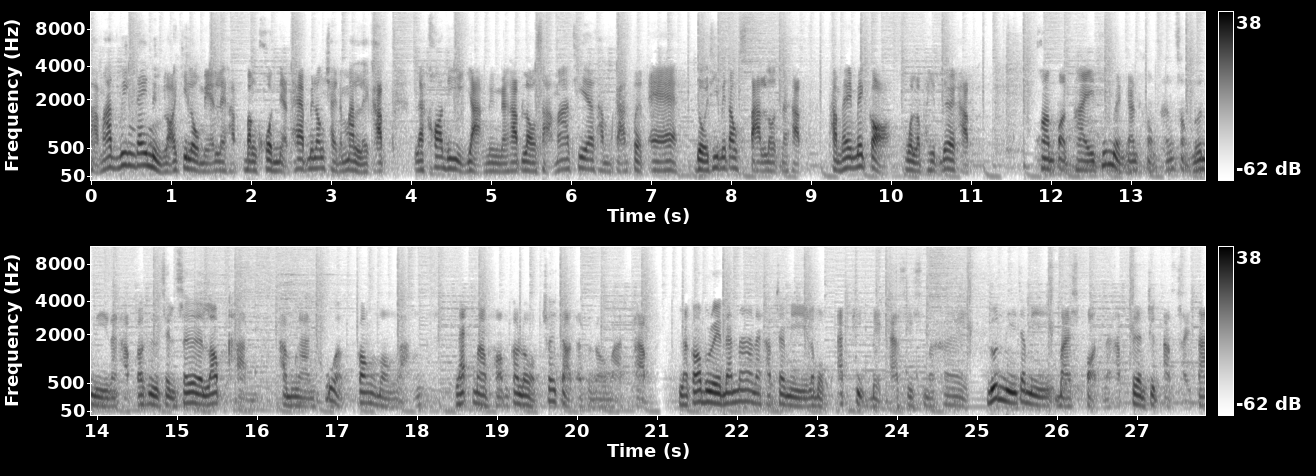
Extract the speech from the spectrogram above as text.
สามารถวิ่งได้ 100 กิโลเมตรเลยครับ บางคนเนี่ยแทบไม่ต้องใช้น้ำมันเลยครับ และข้อดีอีกอย่างหนึ่งนะครับ เราสามารถที่จะทำการเปิดแอร์โดยที่ไม่ต้องสตาร์ทรถนะครับทำให้ไม่ก่อมลพิษด้วยครับ ความปลอดภัยที่เหมือนกันของทั้ง 2 รุ่นนี้นะครับ ก็คือเซ็นเซอร์รอบคัน ทำงานควบกล้องมองหลัง และมาพร้อมกับระบบช่วยจอดอัตโนมัติครับแล้วก็บริเวณด้านหน้านะครับจะมีระบบ Active Brake Assist มาให้ รุ่นนี้จะมี Blind Spot นะครับเตือนจุดอับสายตา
